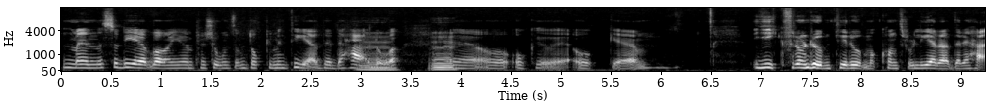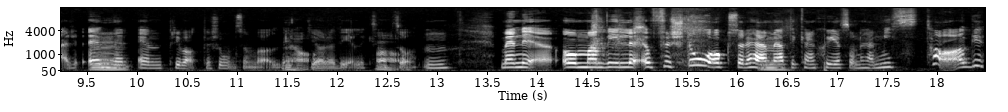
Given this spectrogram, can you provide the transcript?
men så det var ju en person som dokumenterade det här då. Eh, och och, och eh, gick från rum till rum och kontrollerade det här. En, en privatperson som valde att Ja. göra det. Liksom, Ja. så. Mm. Men eh, om man vill förstå också det här med att det kan ske sådana här misstag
